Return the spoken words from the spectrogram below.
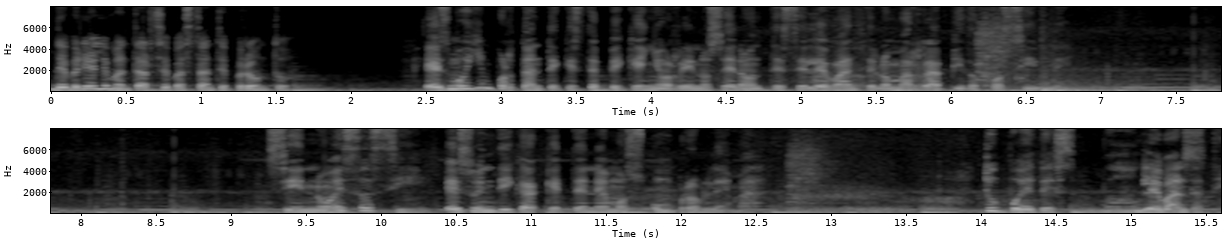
Debería levantarse bastante pronto. Es muy importante que este pequeño rinoceronte se levante lo más rápido posible. Si no es así, eso indica que tenemos un problema. Tú puedes. Levántate.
